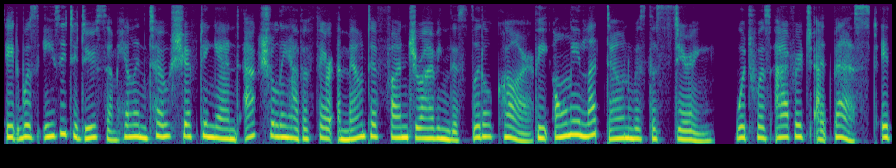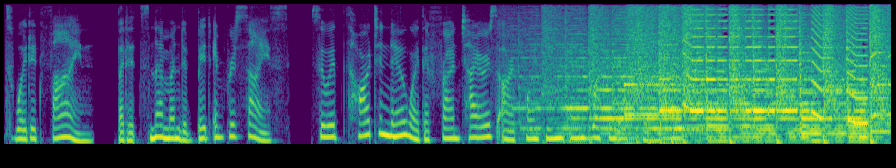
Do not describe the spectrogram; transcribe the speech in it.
it was easy to do some heel and toe shifting and actually have a fair amount of fun driving this little car. The only letdown was the steering, which was average at best. It's weighted fine, but it's numb and a bit imprecise, so it's hard to know where the front tires are pointing and what they're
